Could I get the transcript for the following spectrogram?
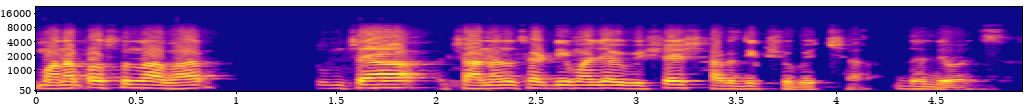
मनापासून आभार. तुमच्या चॅनलसाठी माझ्या विशेष हार्दिक शुभेच्छा. धन्यवाद सर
